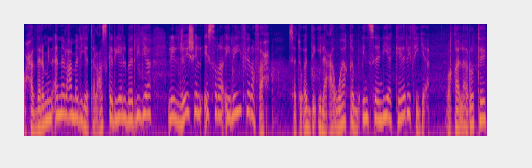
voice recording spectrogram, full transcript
وحذر من أن العملية العسكرية البرية للجيش الإسرائيلي في رفح ستؤدي إلى عواقب إنسانية كارثية. وقال روتي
